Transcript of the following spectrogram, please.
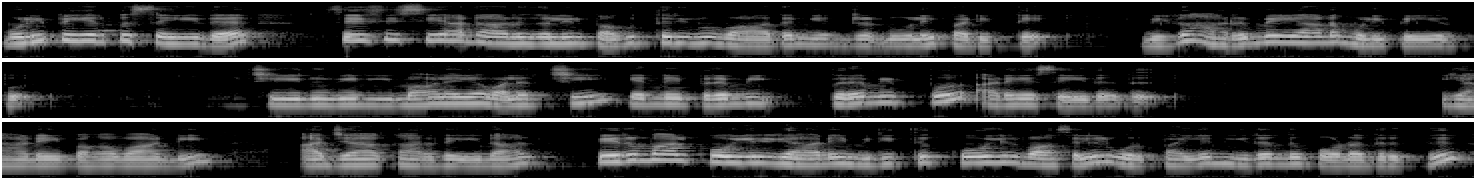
மொழிபெயர்ப்பு செய்த செசிசியா நாடுகளில் பகுத்தறிவு வாதம் என்ற நூலை படித்தேன். மிக அருமையான மொழிபெயர்ப்பு. சீனுவின் இமாலய வளர்ச்சி என்னை பிரமி பிரமிப்பு அடைய செய்தது. யானை பகவானின் அஜாகாரதையினால் பெருமாள் கோயில் யானை மிதித்து கோயில் வாசலில் ஒரு பையன் இறந்து போனதற்கு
